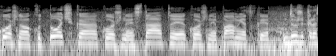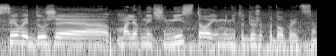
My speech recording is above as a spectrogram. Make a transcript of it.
кожного куточка, кожної статуї, кожної пам'ятки. Дуже красиве, дуже мальовниче місто, і мені тут дуже подобається.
